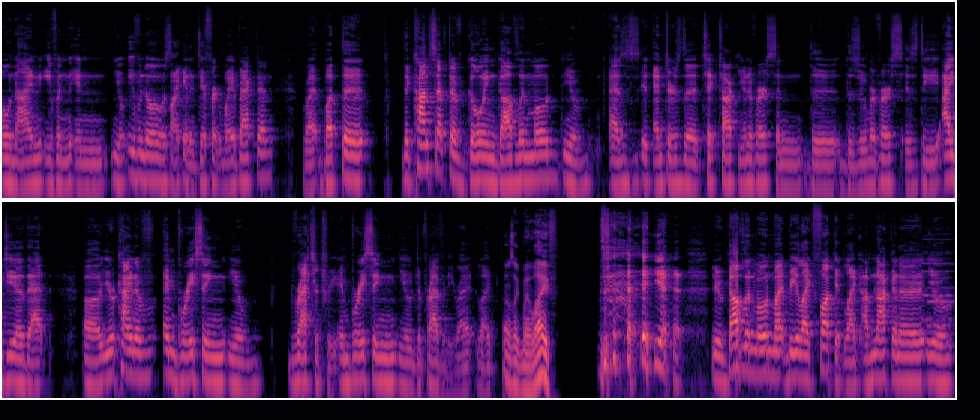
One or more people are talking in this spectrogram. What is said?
09 even in you know even though it was like in a different way back then right? But the the concept of going goblin mode you know as it enters the tiktok universe and the the zoomerverse is the idea that uh you're kind of embracing you know ratchetry embracing you know depravity right? Like that was like my life. yeah, you know, goblin mode might be like fuck it, like I'm not gonna you know,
